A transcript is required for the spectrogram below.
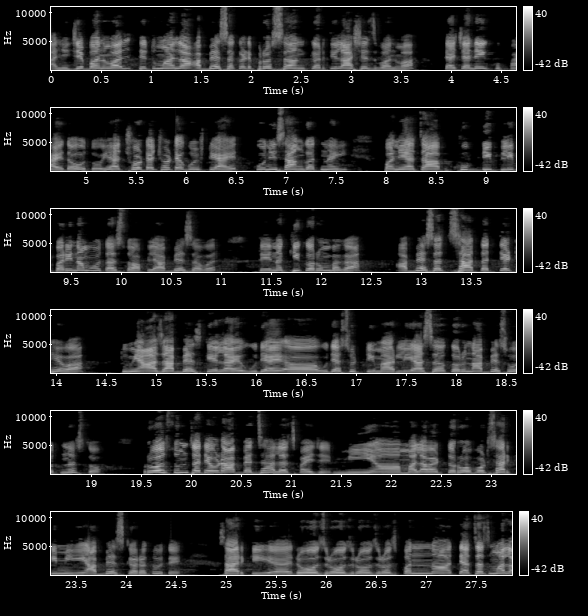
आणि जे बनवाल ते तुम्हाला अभ्यासाकडे प्रोत्साहन करतील असेच बनवा. त्याच्याने खूप फायदा होतो. ह्या छोट्या छोट्या गोष्टी आहेत कोणी सांगत नाही पण याचा खूप डीपली परिणाम होत असतो आपल्या अभ्यासावर. ते नक्की करून बघा. अभ्यासात सातत्य ठेवा. तुम्ही आज अभ्यास केलाय उद्या उद्या सुट्टी मारली असं करून अभ्यास होत नसतो. रोज तुमचा तेवढा अभ्यास झालाच पाहिजे. मी मला वाटतं रोबोटसारखी मी अभ्यास करत होते. सारखी रोज रोज रोज रोज पण त्याचाच मला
